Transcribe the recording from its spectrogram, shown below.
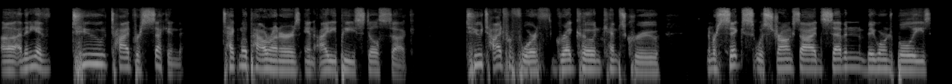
Uh, and then he had two tied for second. Tecmo Power Runners and IDP still suck. Two tied for fourth. Greg Co and Kemp's crew. Number six was Strong Side. Seven Big Orange Bullies.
